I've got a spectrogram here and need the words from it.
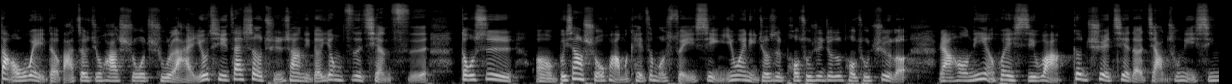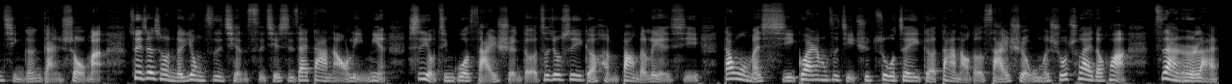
到位的把这句话说出来。尤其在社群上，你的用字遣词都是嗯、不像说话，我们可以这么。么随性，因为你就是抛出去就是抛出去了，然后你也会希望更确切的讲出你心情跟感受嘛，所以这时候你的用字遣词，其实在大脑里面是有经过筛选的，这就是一个很棒的练习。当我们习惯让自己去做这一个大脑的筛选，我们说出来的话，自然而然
